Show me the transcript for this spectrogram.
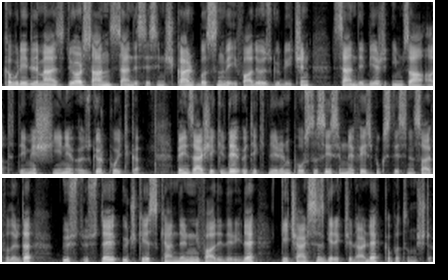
Kabul edilmez diyorsan sen de sesini çıkar, basın ve ifade özgürlüğü için sen de bir imza at demiş yeni özgür politika. Benzer şekilde Ötekilerin Postası isimli Facebook sitesinin sayfaları da üst üste 3 kez kendilerinin ifadeleriyle geçersiz gerekçelerle kapatılmıştı.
